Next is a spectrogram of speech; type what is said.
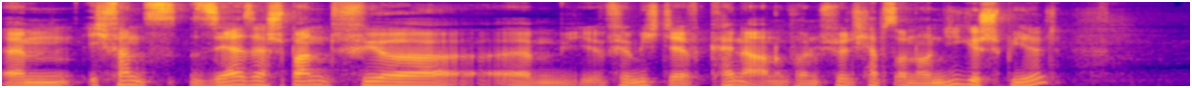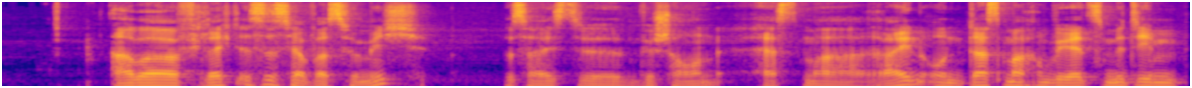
ähm, ich fand es sehr, sehr spannend für, ähm, für mich, der keine Ahnung von dem Spiel. Ich habe es auch noch nie gespielt. Aber vielleicht ist es ja was für mich. Das heißt, wir, wir schauen erstmal rein und das machen wir jetzt mit dem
